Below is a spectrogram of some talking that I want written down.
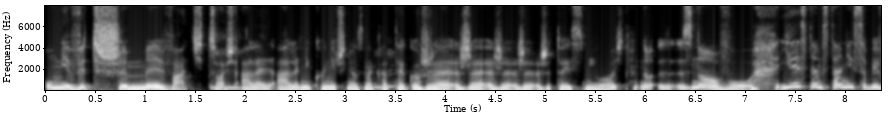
umie wytrzymywać coś, mhm. ale, ale niekoniecznie oznaka mhm. tego, że, że, że, że, że to jest miłość. No znowu, jestem w stanie sobie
